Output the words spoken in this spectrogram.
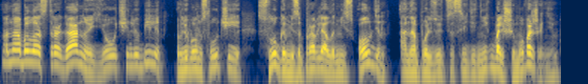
Она была строга, но ее очень любили. В любом случае, слугами заправляла мисс Олдин, она пользуется среди них большим уважением».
